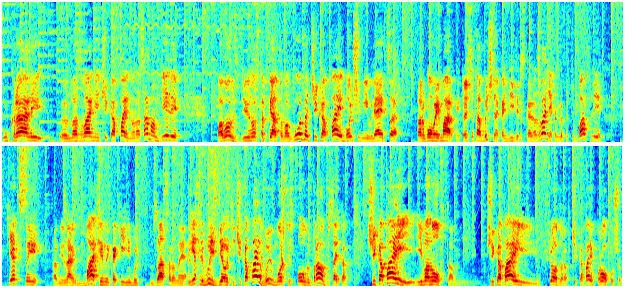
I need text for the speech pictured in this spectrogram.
украли э, название Чикопай, но на самом деле, по-моему, с 95 -го года Чикопай больше не является торговой маркой. То есть это обычное кондитерское название, как, допустим, вафли, кексы, там, не знаю, маффины какие-нибудь засранные. Если вы сделаете Чикопай, вы можете с полным правом писать там Чикопай Иванов, там, Чикопай Федоров, Чикопай Прокушев.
